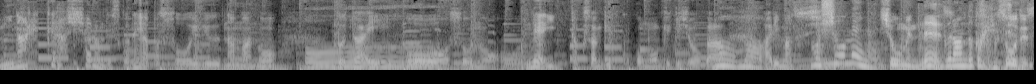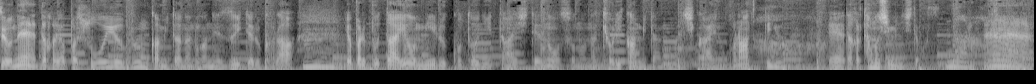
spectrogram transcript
見慣れてらっしゃるんですかね？やっぱそういう生の舞台をそのねたくさん劇ここも劇場がありますし。正面。正面ね。グラウンド会そうですよね。だからやっぱりそういう文化みたいなのが根付いてるからうん。やっぱり舞台を見ることに対してのそのな距離感みたいなのが近いのかなっていう、はえーだから楽しみにしてます。あなるほど、え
